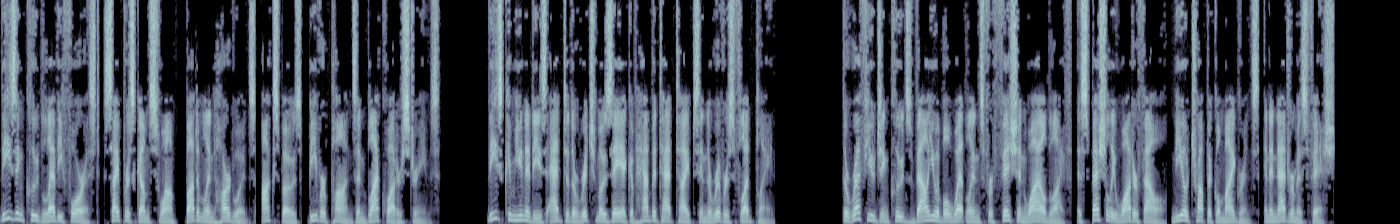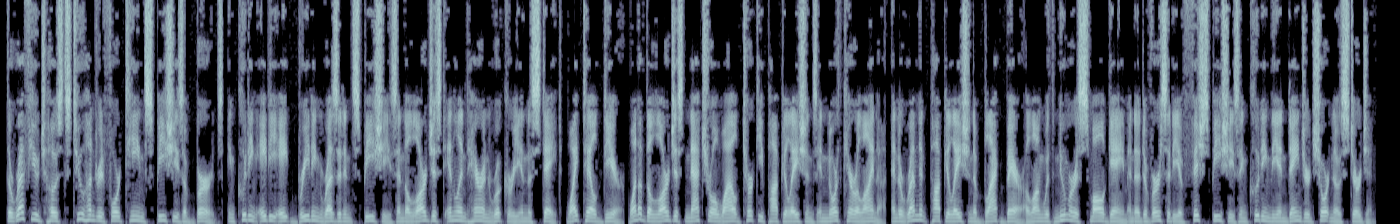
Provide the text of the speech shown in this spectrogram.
These include levee forest, cypress gum swamp, bottomland hardwoods, oxbows, beaver ponds and blackwater streams. These communities add to the rich mosaic of habitat types in the river's floodplain. The refuge includes valuable wetlands for fish and wildlife, especially waterfowl, neotropical migrants, and anadromous fish. The refuge hosts 214 species of birds, including 88 breeding resident species and the largest inland heron rookery in the state, white-tailed deer, one of the largest natural wild turkey populations in North Carolina, and a remnant population of black bear along with numerous small game and a diversity of fish species including the endangered shortnose sturgeon.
